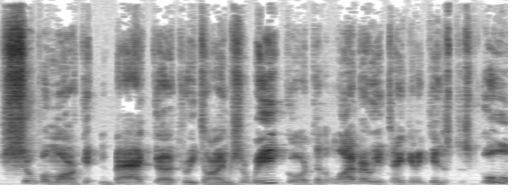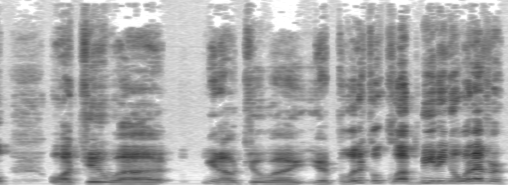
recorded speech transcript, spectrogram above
supermarket and back uh, three times a week, or to the library and taking the kids to school, or to, uh, you know, to uh, your political club meeting or whatever.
